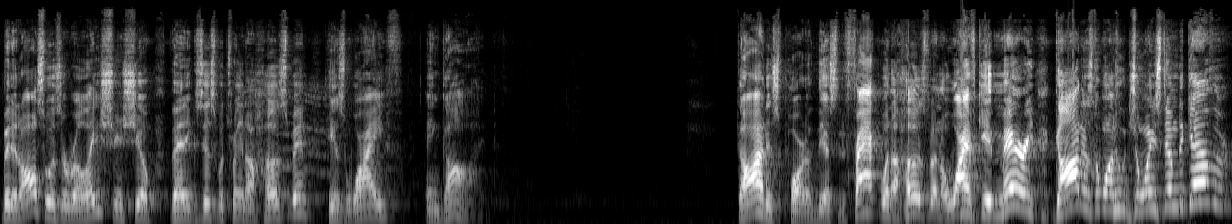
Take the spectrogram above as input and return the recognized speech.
but it also is a relationship that exists between a husband, his wife, and God. God is part of this. In fact, when a husband and a wife get married, God is the one who joins them together.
